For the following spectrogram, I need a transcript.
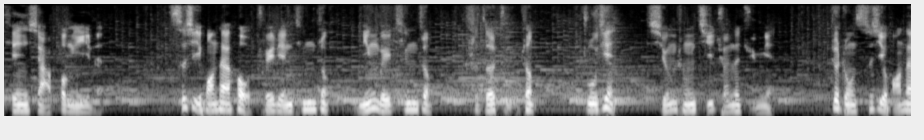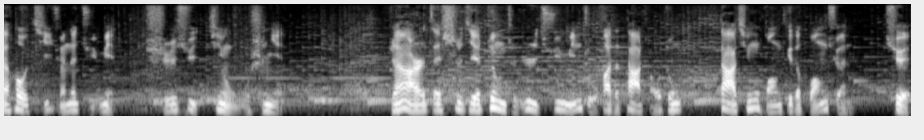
天下奉一人。慈禧皇太后垂帘听政，名为听政，实则主政，逐渐形成集权的局面。这种慈禧皇太后集权的局面持续近五十年。然而，在世界政治日趋民主化的大潮中，大清皇帝的皇权却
